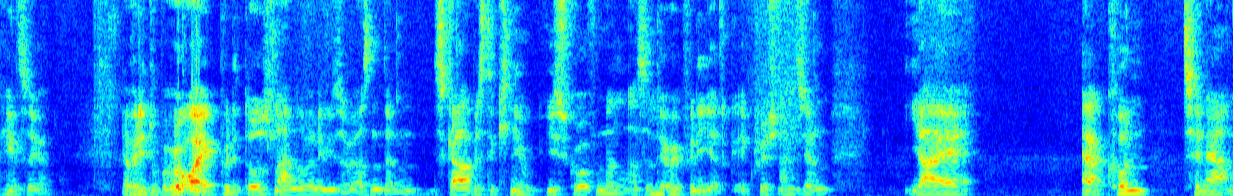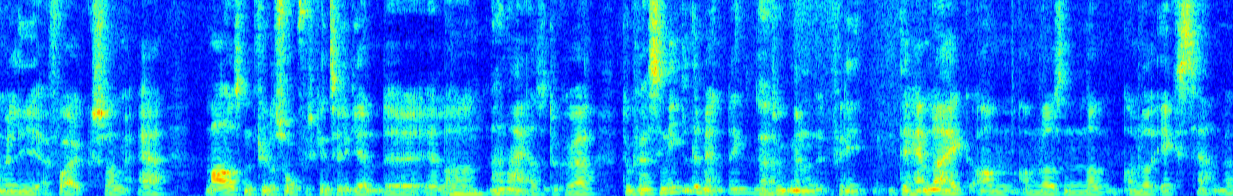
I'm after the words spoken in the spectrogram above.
Helt sikkert. Ja, fordi du behøver ikke på dit dødsleje nødvendigvis at være sådan den skarpeste kniv i skuffen, vel? Altså, det er jo Mm. ikke fordi, at at Krishna han siger, jeg er kun tilnærmelig af folk, som er meget sådan filosofisk intelligente, eller... Mm. Nej, nej, altså du kan være, du kan være senil dement, ikke? Ja. Du, men fordi det handler ikke om, om noget sådan, om, om noget eksternt, vel?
